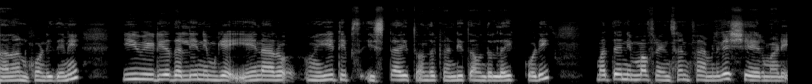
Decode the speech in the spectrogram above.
ನಾನು ಅಂದ್ಕೊಂಡಿದ್ದೀನಿ ಈ ವಿಡಿಯೋದಲ್ಲಿ ನಿಮಗೆ ಏನಾದ್ರು ಈ ಟಿಪ್ಸ್ ಇಷ್ಟ ಆಯಿತು ಅಂದರೆ ಖಂಡಿತ ಒಂದು ಲೈಕ್ ಕೊಡಿ. ಮತ್ತು ನಿಮ್ಮ ಫ್ರೆಂಡ್ಸ್ ಆ್ಯಂಡ್ ಫ್ಯಾಮಿಲಿಗೆ ಶೇರ್ ಮಾಡಿ.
